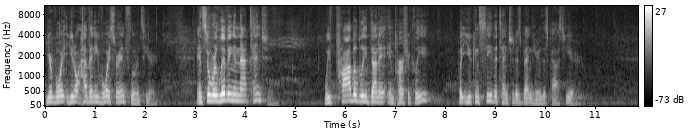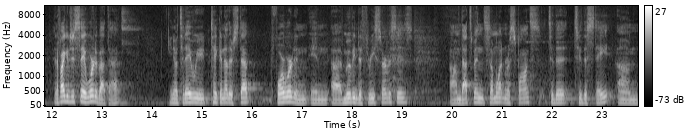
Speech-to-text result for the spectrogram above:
Your voice, you don't have any voice or influence here. And so we're living in that tension. We've probably done it imperfectly, but you can see the tension has been here this past year. And if I could just say a word about that, you know, today we take another step forward in, in uh, moving to three services. Um, that's been somewhat in response to the, to the state. Um,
